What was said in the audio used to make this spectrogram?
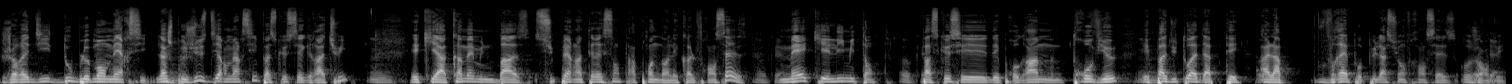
J'aurais dit doublement merci. Là, je peux juste dire merci parce que c'est gratuit Mhm. et qu'il y a quand même une base super intéressante à apprendre dans l'école française, mais qui est limitante parce que c'est des programmes trop vieux et Mhm. pas du tout adaptés à la vraie population française aujourd'hui.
